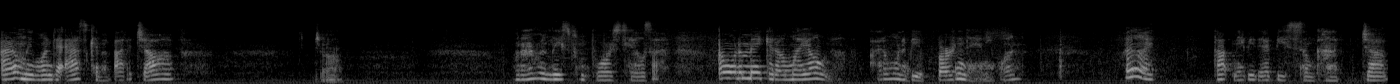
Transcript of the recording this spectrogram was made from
I only wanted to ask him about a job. Job. When I'm released from Forest Hills, I, I want to make it on my own. I don't want to be a burden to anyone. Well, I thought maybe there'd be some kind of job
